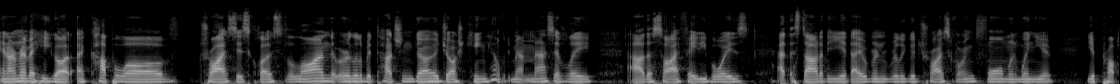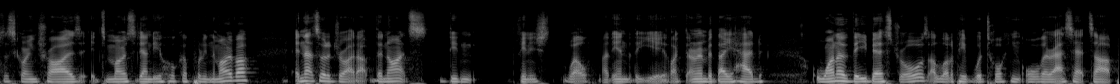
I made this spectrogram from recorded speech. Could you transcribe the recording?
And I remember he got a couple of try assists close to the line that were a little bit touch and go. Josh King helped him out massively. Uh, the Saifiti boys at the start of the year, they were in really good try scoring form. And when you, your props are scoring tries, it's mostly down to your hooker putting them over. And that sort of dried up. The Knights didn't finish well at the end of the year. Like I remember they had one of the best draws. A lot of people were talking all their assets up.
